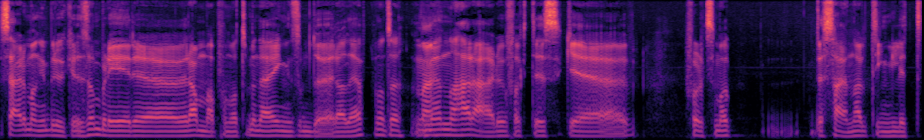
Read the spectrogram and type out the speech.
så er det mange brukere som blir uh, ramma, på en måte, men det er ingen som dør av det. på en måte. Nei. Men her er det jo faktisk uh, folk som har designa ting litt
